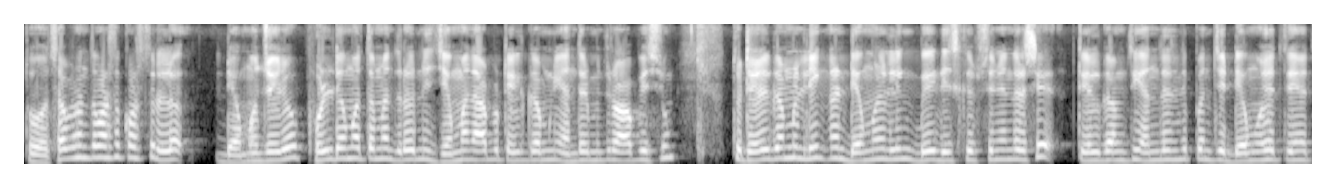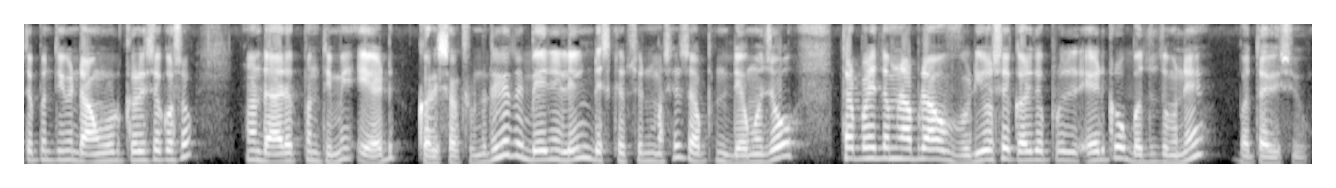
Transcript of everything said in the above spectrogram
તો સૌપ્રથમ તમારે શું કરશો? ડેમો જોઈ લો. ફૂલ ડેમો તમે દરરોજની જેમ જ આપણે ટેલિગ્રામની અંદર મિત્રો આપીશું. તો ટેલિગ્રામની લિંક અને ડેમોની લિંક બે ડિસ્ક્રિપ્શનની અંદર છે. ટેલિગ્રામથી અંદરથી પણ જે ડેમો છે તે પણ તમે ડાઉનલોડ કરી શકો છો. અને ડાયરેક્ટ પણ તમે એડ કરી શકશો. ઠીક છે, તો બેની લિંક ડિસ્ક્રિપ્શનમાં છે. આપણે ડેમો જોવો. ત્યાર પછી તમને આપણે આ વીડિયો છે કરી એડ કરો બધું તમને બતાવીશું.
